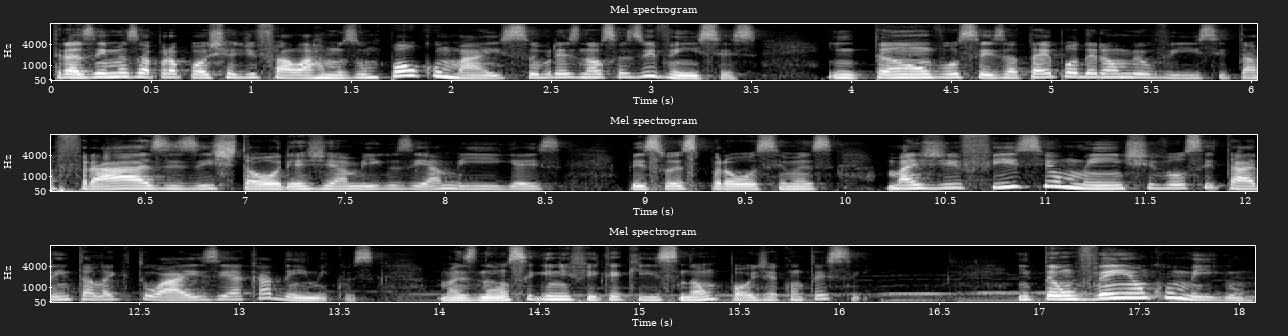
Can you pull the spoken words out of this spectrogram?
trazemos a proposta de falarmos um pouco mais sobre as nossas vivências. Então, vocês até poderão me ouvir citar frases e histórias de amigos e amigas, pessoas próximas, mas dificilmente vou citar intelectuais e acadêmicos. Mas não significa que isso não pode acontecer. Então, venham comigo,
